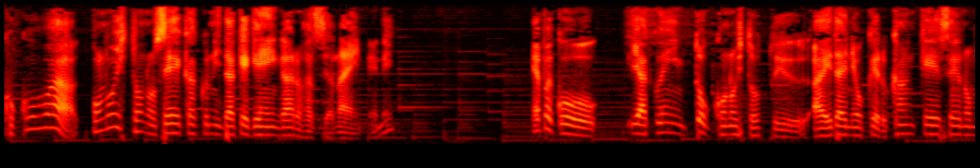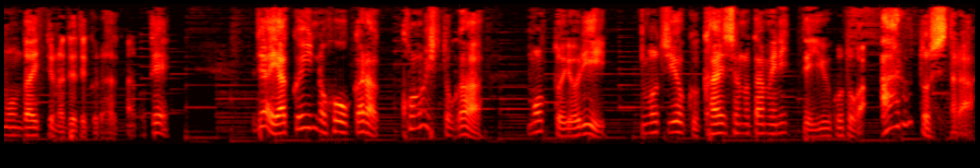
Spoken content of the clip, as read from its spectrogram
ここは、この人の性格にだけ原因があるはずじゃないんでね。やっぱりこう、役員とこの人という間における関係性の問題っていうのは出てくるはずなので、じゃあ役員の方から、この人がもっとより気持ちよく会社のためにっていうことがあるとしたら、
